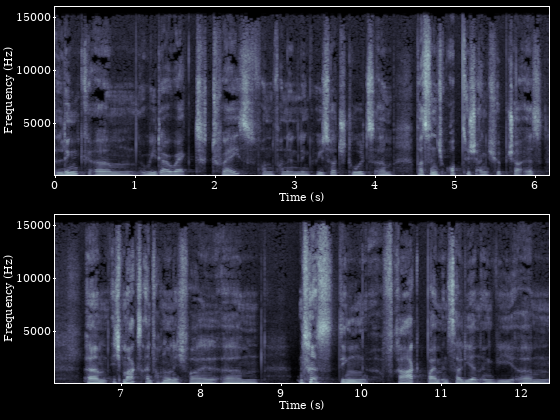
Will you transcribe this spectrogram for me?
Link ähm, Redirect Trace von, von den Link Research Tools, ähm, was finde ich optisch eigentlich hübscher ist. Ähm, ich mag es einfach nur nicht, weil ähm, das Ding fragt beim Installieren irgendwie, ähm,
